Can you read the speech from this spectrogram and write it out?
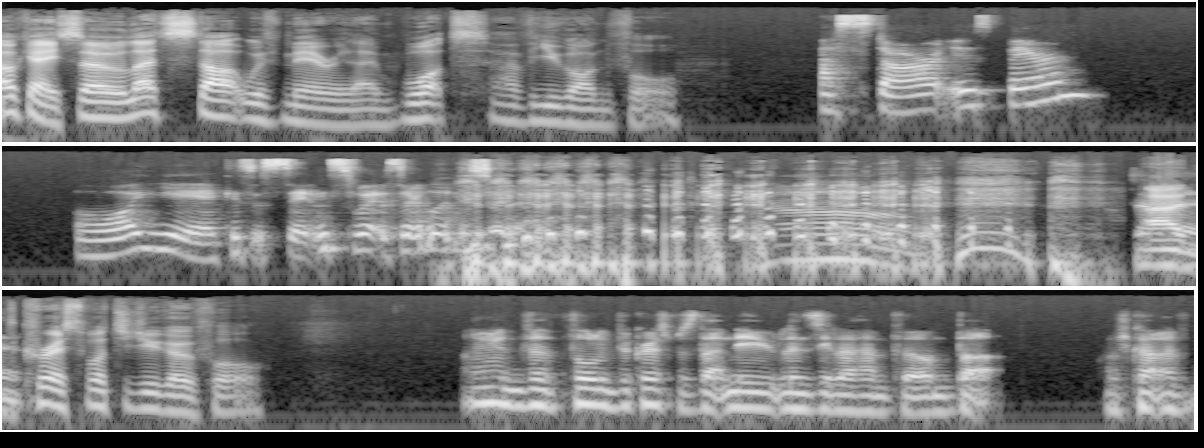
Okay, so let's start with Mary then. What have you gone for? A star is born. Oh yeah, because it's set in Switzerland. Oh, And it. Chris, what did you go for? I went for Falling for Christmas, that new Lindsay Lohan film, but I've kind of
